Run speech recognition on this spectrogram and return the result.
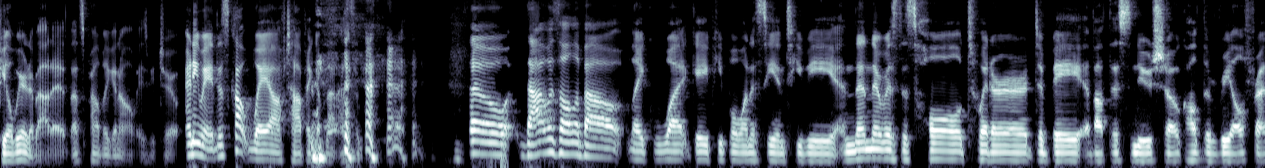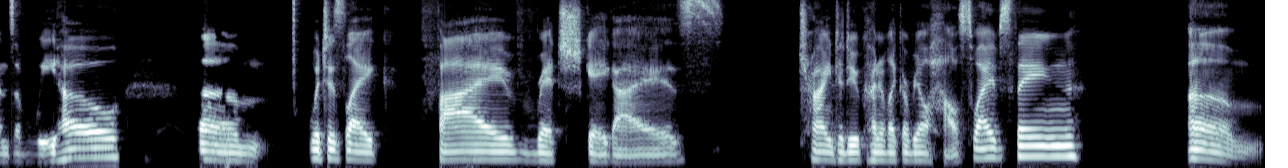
feel weird about it. That's probably going to always be true. Anyway, this got way off topic. Of that. So that was all about like what gay people want to see in TV. And then there was this whole Twitter debate about this new show called The Real Friends of WeHo, um, which is like five rich gay guys trying to do kind of like a real housewives thing. Um,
